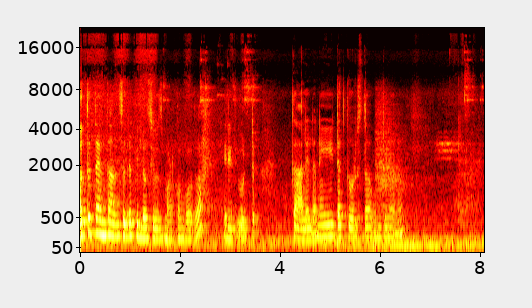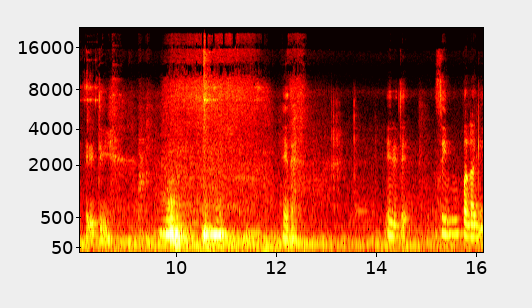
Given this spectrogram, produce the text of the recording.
ಒತ್ತುತ್ತೆ ಅಂತ ಅನಿಸಿದ್ರೆ ಪಿಲ್ಲೋಸ್ ಯೂಸ್ ಮಾಡ್ಕೊಬೋದು. ಈ ರೀತಿ ಉಟ್ಟು ಕಾಲೆಲ್ಲ ನೀಟಾಗಿ ತೋರಿಸ್ತಾ ಉಂಟು ನಾನು. ಈ ರೀತಿ ಇದೆ. ಈ ರೀತಿ ಸಿಂಪಲ್ಲಾಗಿ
